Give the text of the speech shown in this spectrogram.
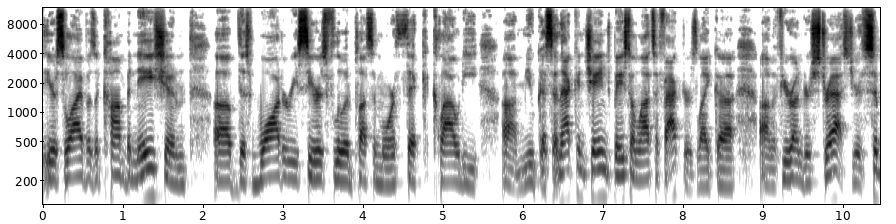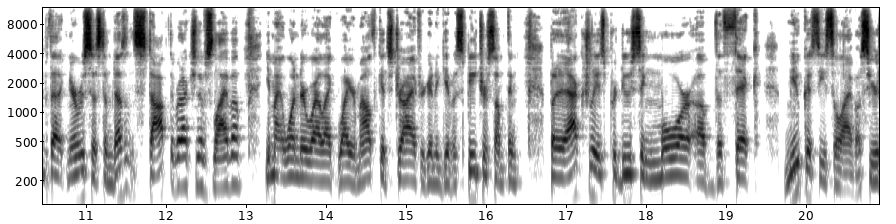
your saliva is a combination of this watery serous fluid plus a more thick, cloudy uh, mucus. And that can change based on lots of factors, like uh, um, if you're under stress, your sympathetic nervous system doesn't stop the production of saliva. You might wonder why like why your mouth gets dry if you're going to give a speech or something, but it actually is producing more of the thick mucousy saliva. So you're,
